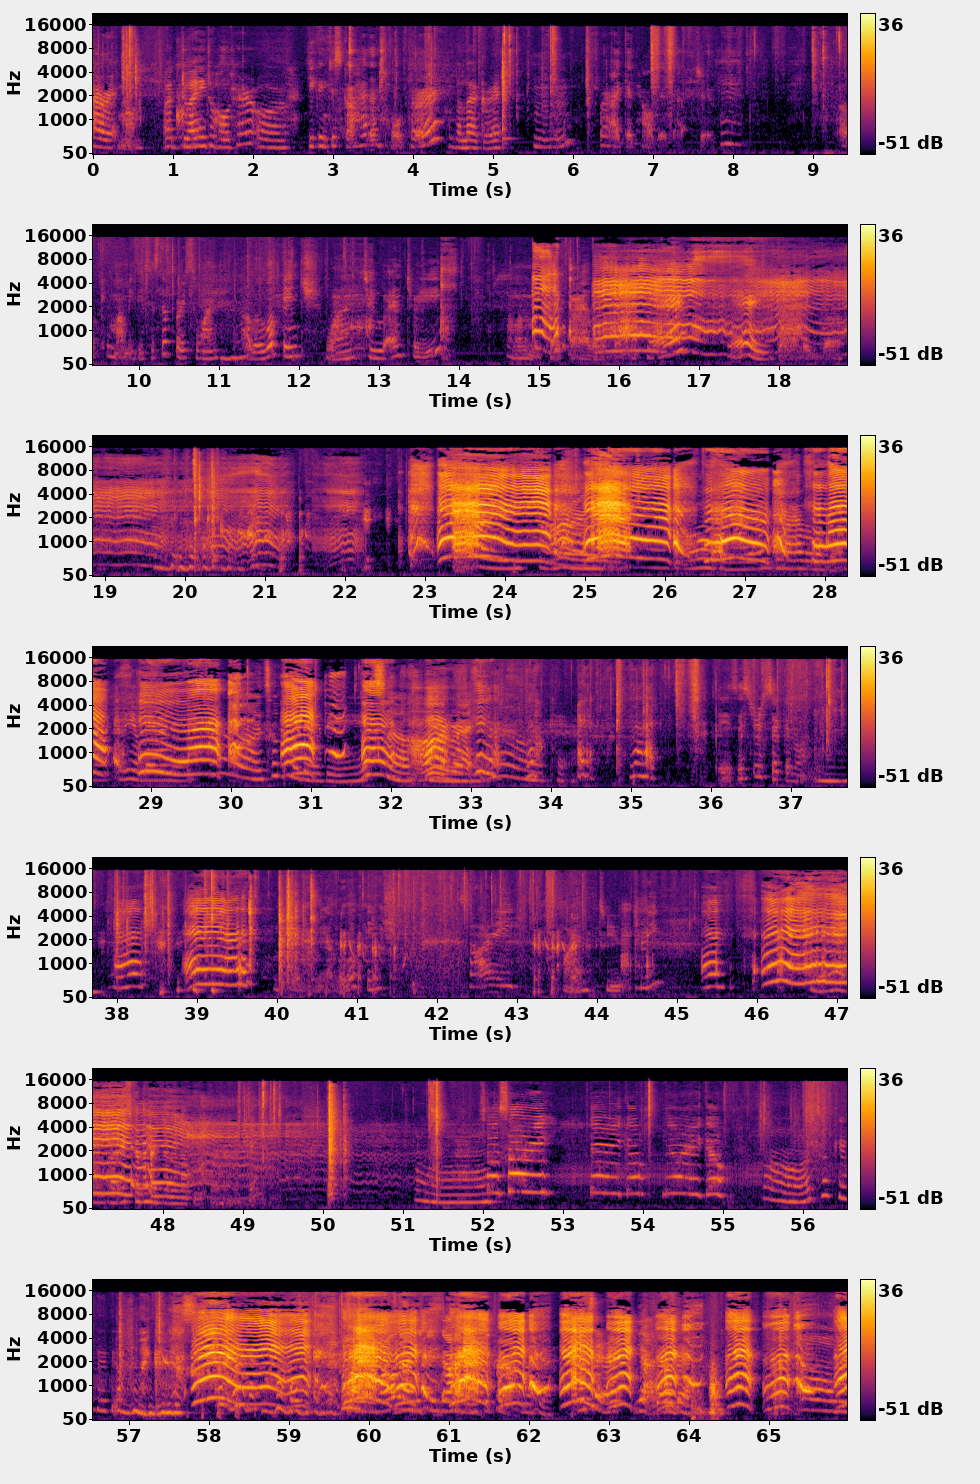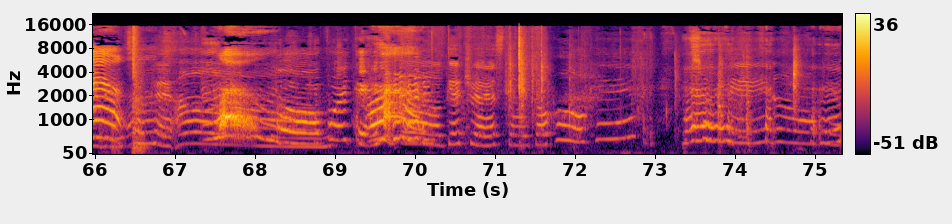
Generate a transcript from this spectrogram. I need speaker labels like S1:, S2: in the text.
S1: All right, mom.
S2: Uh, do I need to hold her or
S1: You can just go ahead and hold her.
S2: the leg, right?
S1: Mm-hmm. Or I can hold it up too. Okay, mommy, this is the first one.
S2: Mhm.
S1: A little pinch. One, two, and three. I'm gonna make sure a little bit. Okay. There you go. There you go.
S2: Oh, it's okay, baby. It's okay.
S1: All right.
S2: Oh, okay.
S1: This your second one.
S2: Mm.
S1: Give me a little pinch. Sorry. One, two, three. There. It's gonna hurt a little bit okay?
S2: Aw.
S1: So sorry. There you go. There you go.
S2: Oh, it's okay, baby. Oh my goodness.
S1: Now you can go ahead and pick her up. That's it, right? Yeah, right there.
S2: Oh, baby, it's okay. Oh.
S1: Oh.
S2: Oh, get dressed and we go home, okay? It's okay. Oh.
